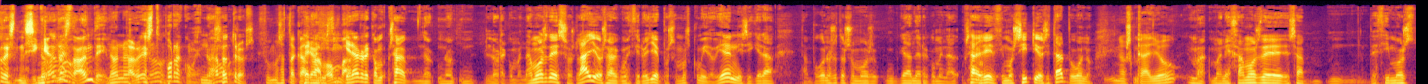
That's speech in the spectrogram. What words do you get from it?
No es el ni siquiera No, el restaurante. No, el no, culpable no, eres tú por recomendar. Nosotros. Fuimos a atacar Pero la ni bomba. siquiera lo, recom- o sea, no- no- lo recomendamos de soslayo. O sea, como decir, oye, pues hemos comido bien. Ni siquiera, tampoco nosotros somos grandes recomendadores. O sea, oye, decimos sitios y tal, pero bueno. y nos cayó. ma- manejamos de. O sea, decimos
